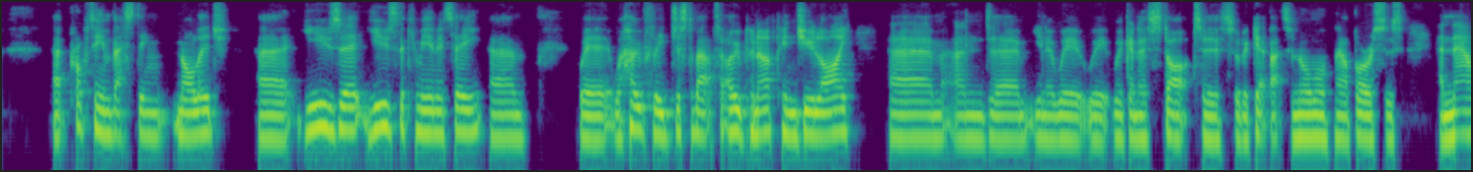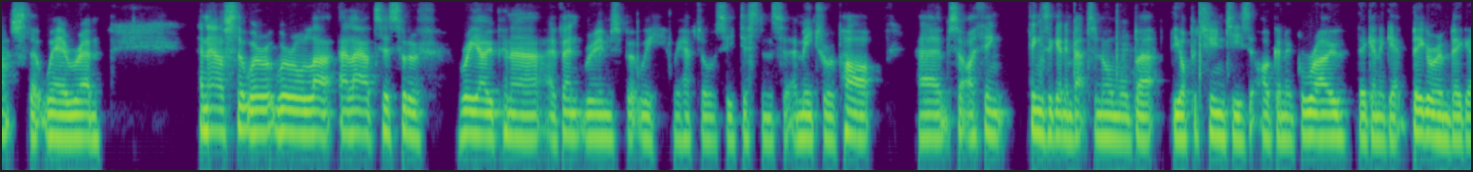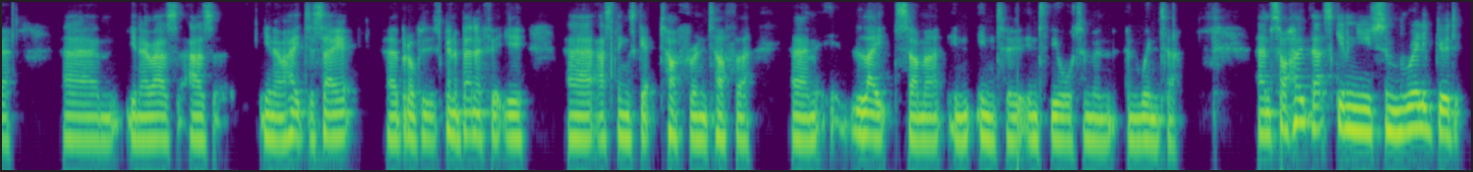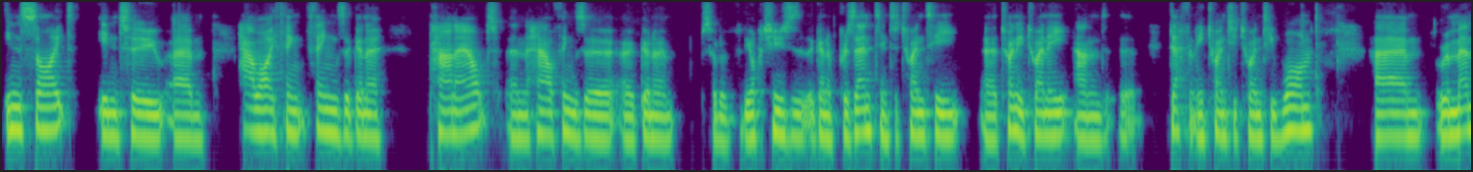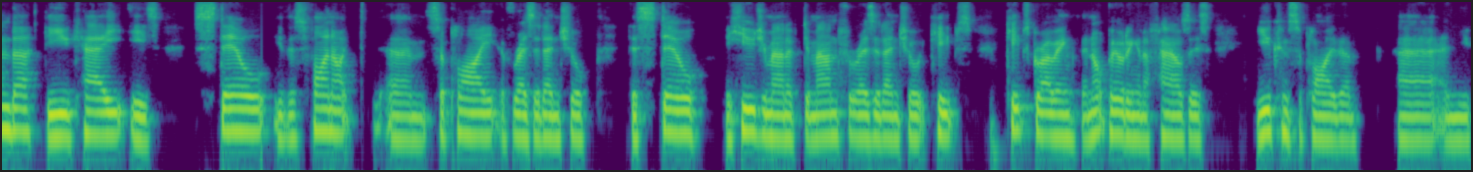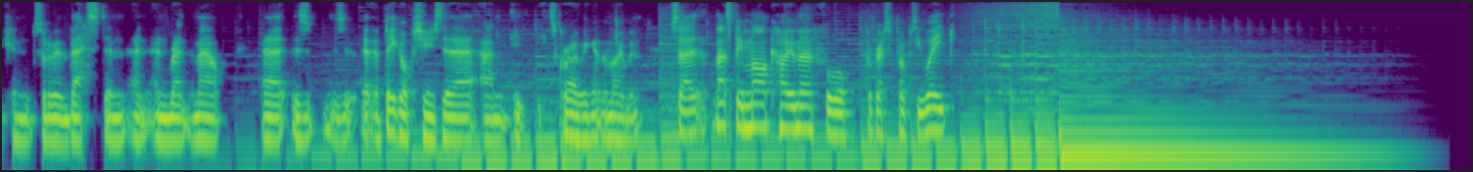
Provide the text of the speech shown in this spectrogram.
uh, property investing knowledge. Uh, use it, use the community. Um, we're we're hopefully just about to open up in July. Um, and um, you know we're we're, we're going to start to sort of get back to normal now. Boris has announced that we're um, announced that we're we're all allowed to sort of reopen our event rooms, but we we have to obviously distance a meter apart. Um, so I think things are getting back to normal, but the opportunities are going to grow. They're going to get bigger and bigger. Um, you know, as as you know, I hate to say it, uh, but obviously it's going to benefit you uh, as things get tougher and tougher um, late summer in, into into the autumn and, and winter. And so I hope that's given you some really good insight into um, how I think things are going to pan out and how things are, are going to sort of the opportunities that they're going to present into 20, uh, 2020 and uh, definitely 2021. Um, remember, the UK is still there's finite um, supply of residential. There's still a huge amount of demand for residential. It keeps keeps growing. They're not building enough houses. You can supply them, uh, and you can sort of invest and, and, and rent them out uh, there's, a big opportunity there and it, it's growing at the moment. So that's been Mark Homer for Progressive Property Week.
